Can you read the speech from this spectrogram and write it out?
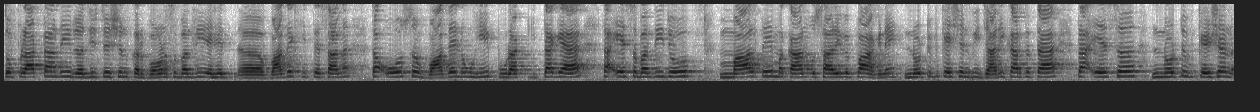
ਤੋਂ ਪਲਾਟਾਂ ਦੀ ਰਜਿਸਟ੍ਰੇਸ਼ਨ ਕਰਵਾਉਣ ਸੰਬੰਧੀ ਇਹ ਵਾਅਦੇ ਕੀਤੇ ਸਨ, ਤਾਂ ਉਸ ਵਾਅਦੇ ਨੂੰ ਹੀ ਪੂਰਾ ਕੀਤਾ ਗਿਆ ਹੈ। ਤਾਂ ਇਸ ਸੰਬੰਧੀ ਜੋ ਮਾਲ ਤੇ ਮਕਾਨ ਉਸਾਰੀ ਵਿਭਾਗ ਨੇ ਨੋਟੀਫਿਕੇਸ਼ਨ ਵੀ ਜਾਰੀ ਕਰ ਦਿੱਤਾ ਹੈ। ਤਾਂ ਇਸ ਨੋਟੀਫਿਕੇਸ਼ਨ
